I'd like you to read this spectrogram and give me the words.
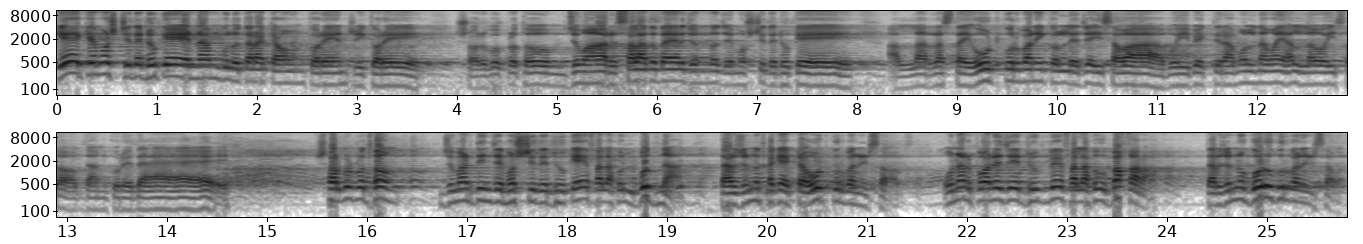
কে কে মসজিদে ঢুকে নামগুলো তারা কাউন্ট করে এন্ট্রি করে। সর্বপ্রথম জুমার আদায়ের জন্য যে মসজিদে ঢুকে আল্লাহর রাস্তায় ওট কোরবানি করলে যেই সওয়াব, ওই ব্যক্তির আমল নামায় আল্লাহ ওই সওয়াব দান করে দেয়। সর্বপ্রথম জুমার দিন যে মসজিদে ঢুকে ফালাহুল বুদনা, তার জন্য থাকে একটা ওট কুরবানির সওয়াব। ওনার পরে যে ঢুকবে ফালাহু বাকারা, তার জন্য গরু কুরবানির সওয়াব।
